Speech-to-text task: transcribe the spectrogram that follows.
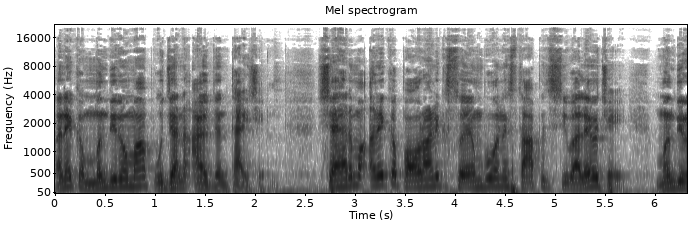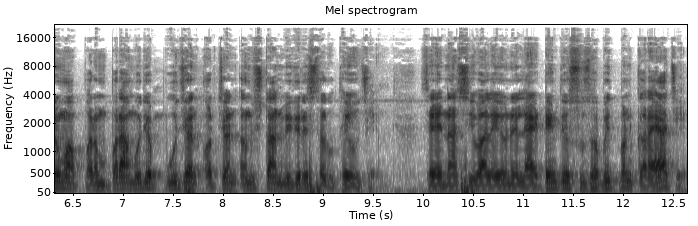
અનેક મંદિરોમાં પૂજાનું આયોજન થાય છે. શહેરમાં અનેક પૌરાણિક સ્વયંભૂ અને સ્થાપિત શિવાલયો છે. મંદિરોમાં પરંપરા મુજબ પૂજન, અર્ચન, અનુષ્ઠાન વગેરે શરૂ થયું છે. શહેરના શિવાલયોને લાઇટિંગથી સુશોભિત પણ કરાયા છે.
